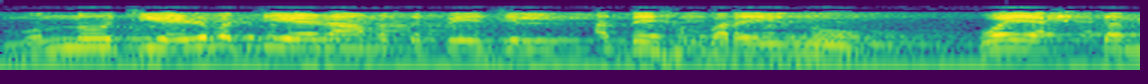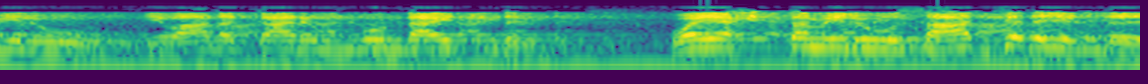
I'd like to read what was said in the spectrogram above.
മുന്നൂറ്റി എഴുപത്തിയേഴാമത്തെ പേജിൽ അദ്ദേഹം പറയുന്നു വയഹ്തമിലു ഈ വാദക്കാര് മുമ്പുണ്ടായിട്ടുണ്ട് വയഹ്തമിലു സാധ്യതയുണ്ട്.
